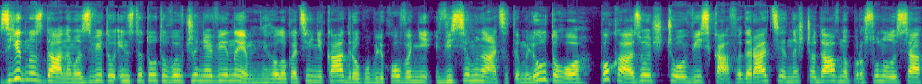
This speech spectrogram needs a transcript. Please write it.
Згідно з даними звіту інституту вивчення війни, геолокаційні кадри, опубліковані 18 лютого, показують, що війська Федерації нещодавно просунулися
